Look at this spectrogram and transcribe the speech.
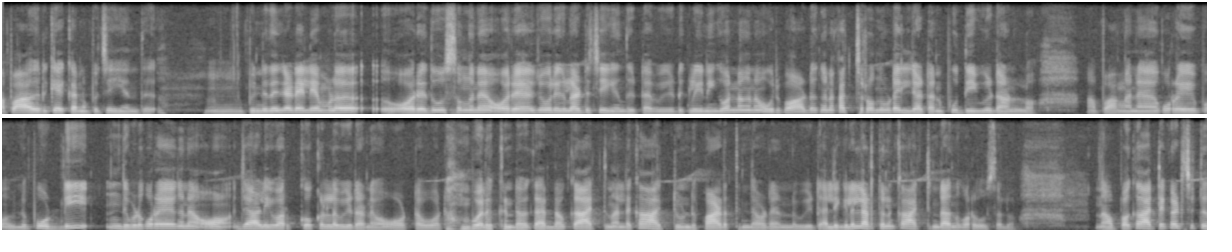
അപ്പോൾ ആ ഒരു കേക്കാണ് ഇപ്പോൾ ചെയ്യുന്നത് പിന്നെ ഇതിന്റെ ഇടയിൽ നമ്മൾ ഓരോ ദിവസം ഇങ്ങനെ ഓരോ ജോലികളായിട്ട് ചെയ്യുന്നത് കേട്ടോ. വീട് ക്ലീനിങ് പറഞ്ഞാൽ അങ്ങനെ ഒരുപാട് ഇങ്ങനെ കച്ചറൊന്നും ഇവിടെ ഇല്ല കേട്ടോ. പുതിയ വീടാണല്ലോ. അപ്പോൾ അങ്ങനെ കുറേ പിന്നെ പൊടി ഉണ്ട് ഇവിടെ കുറേ ഇങ്ങനെ ജാളി വർക്കൊക്കെ ഉള്ള വീടാണ്. ഓട്ട ഓട്ടം പോലൊക്കെ ഉണ്ടാവും. കാരണം കാറ്റ് നല്ല കാറ്റുണ്ട് പാടത്തിന്റെ അവിടെ ഉണ്ട് വീട്. അല്ലെങ്കിൽ എല്ലായിടത്തും കാറ്റുണ്ടായിരുന്നു കുറേ ദിവസമല്ലോ. അപ്പോൾ കാറ്റൊക്കെ അടിച്ചിട്ട്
